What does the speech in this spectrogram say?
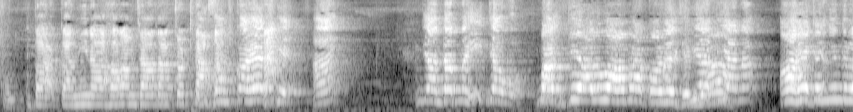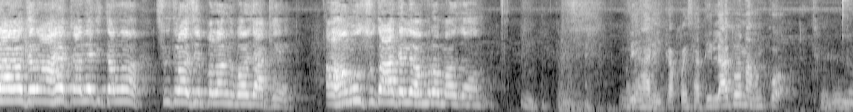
कुत्ता कमीना हरम ज़्यादा चोट्टा हम कहे थे हाँ? अंदर नहीं जाओ। बाप के आलुआ हमरा कहने छे दिया ना। आहे के नींद लागल छल आहे कहले कि चल सुतरा से पलंग पर जाके। आ हमहू सुता गेले हमरो मजन। दिहाड़ी का पैसा दिला दो ना हमको। छोड़ू ना।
